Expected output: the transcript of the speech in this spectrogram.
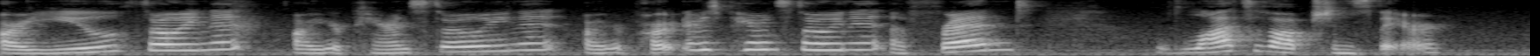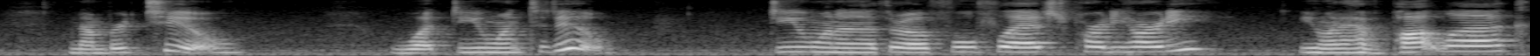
Are you throwing it? Are your parents throwing it? Are your partner's parents throwing it? A friend? Lots of options there. Number two, what do you want to do? Do you want to throw a full fledged party hardy? You want to have a potluck,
